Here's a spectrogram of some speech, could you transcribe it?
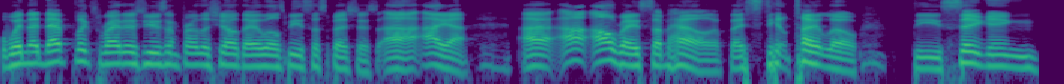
when the Netflix writers use him for the show, they will be suspicious. Uh, I, yeah, I, I'll raise some hell if they steal Tylo, the singing,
